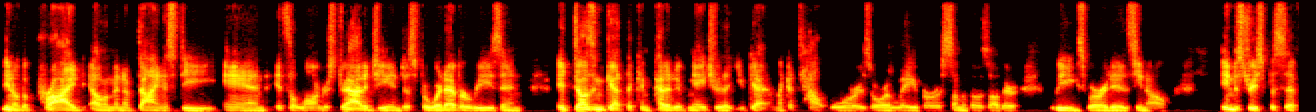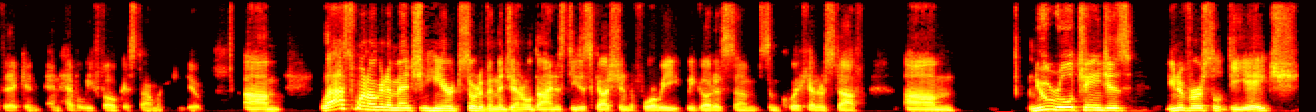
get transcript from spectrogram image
you know, the pride element of dynasty and it's a longer strategy. And just for whatever reason, it doesn't get the competitive nature that you get in like a tout wars or a LABR or some of those other leagues where it is you know industry specific and, and heavily focused on what you can do um, last one i'm going to mention here sort of in the general dynasty discussion before we we go to some some quick hitter stuff um, new rule changes universal dh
